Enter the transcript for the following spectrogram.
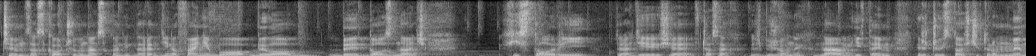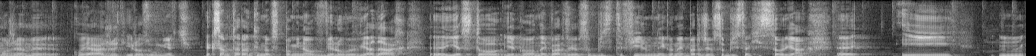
czym zaskoczył nas Quentin Tarantino, fajnie było, byłoby doznać historii która dzieje się w czasach zbliżonych nam i w tej, rzeczywistości, którą my możemy kojarzyć i rozumieć. Jak sam Tarantino wspominał w wielu wywiadach, e, jest to jego najbardziej osobisty film, jego najbardziej osobista historia. I mm,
